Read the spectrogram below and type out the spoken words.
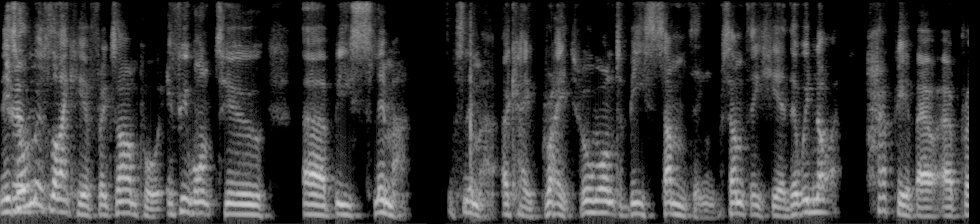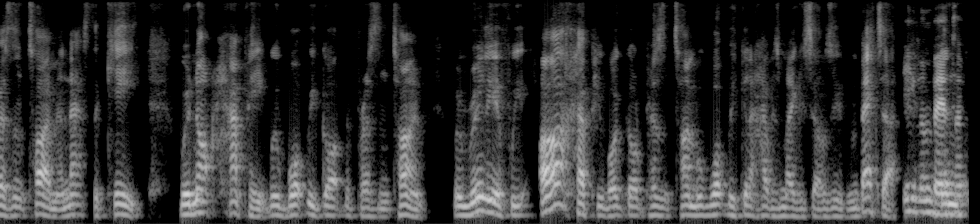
It's True. almost like here, for example, if we want to uh, be slimmer, slimmer, okay, great. We want to be something, something here that we're not happy about our present time. And that's the key. We're not happy with what we've got the present time. When really, if we are happy with what we've got the present time, but what we're going to have is make ourselves even better. Even better. And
